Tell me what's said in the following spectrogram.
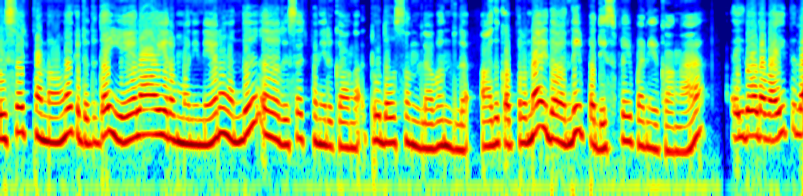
ரிசர்ச் பண்ணவங்க கிட்டத்தட்ட ஏழாயிரம் மணி நேரம் வந்து ரிசர்ச் பண்ணியிருக்காங்க. டூ தௌசண்ட் லெவனில் அதுக்கப்புறம் தான் இதை வந்து இப்போ டிஸ்ப்ளே பண்ணியிருக்காங்க. இதோட வயிற்றுல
